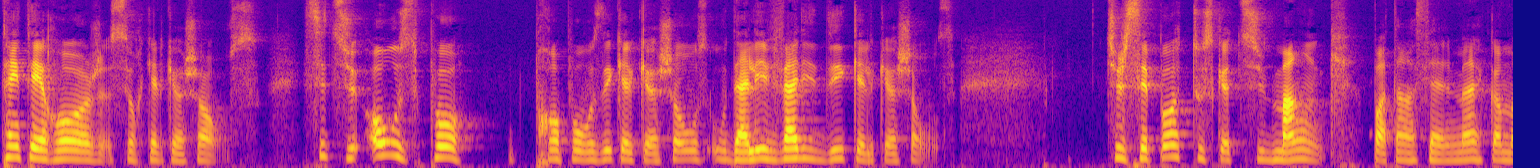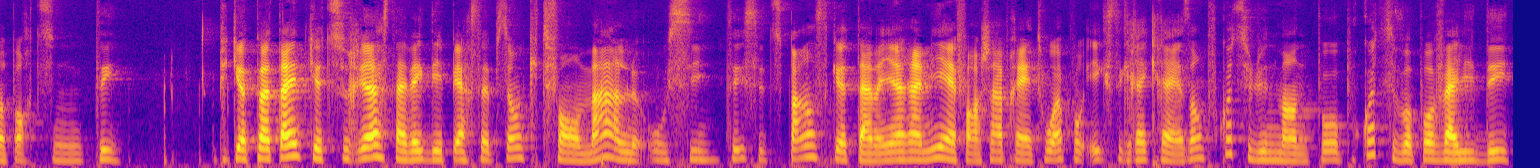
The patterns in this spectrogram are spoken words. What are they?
t'interroges sur quelque chose, si tu oses pas proposer quelque chose ou d'aller valider quelque chose, tu ne sais pas tout ce que tu manques potentiellement comme opportunité. Puis que peut-être que tu restes avec des perceptions qui te font mal aussi. si tu penses que ta meilleure amie est fâchée après toi pour X, Y raison, pourquoi tu lui demandes pas? Pourquoi tu vas pas valider?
